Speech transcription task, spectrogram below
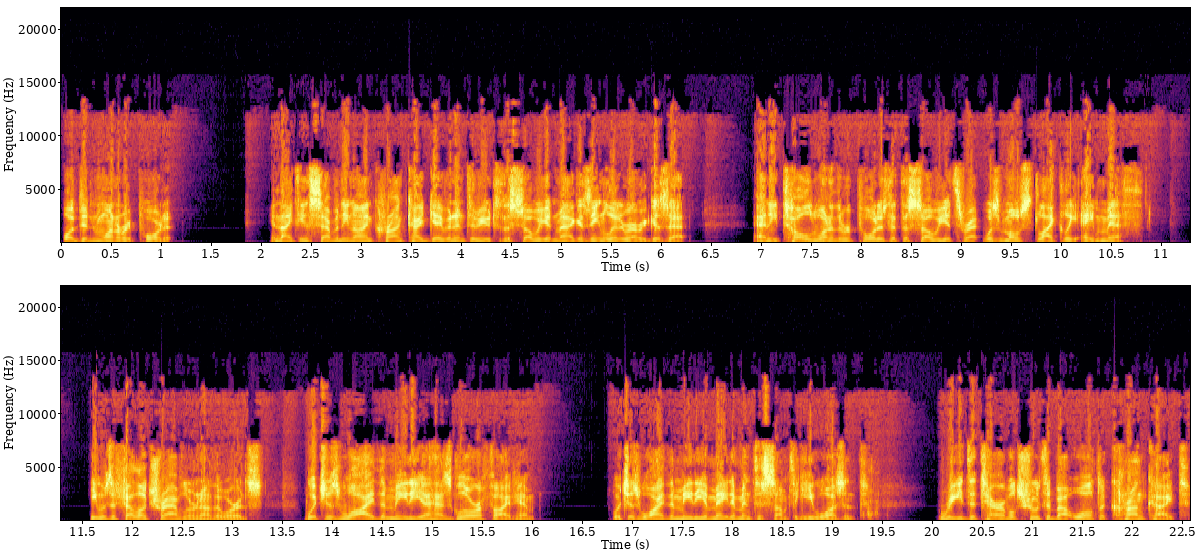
or didn't want to report it. In 1979, Cronkite gave an interview to the Soviet magazine Literary Gazette, and he told one of the reporters that the Soviet threat was most likely a myth. He was a fellow traveler, in other words, which is why the media has glorified him, which is why the media made him into something he wasn't. Read the terrible truth about Walter Cronkite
